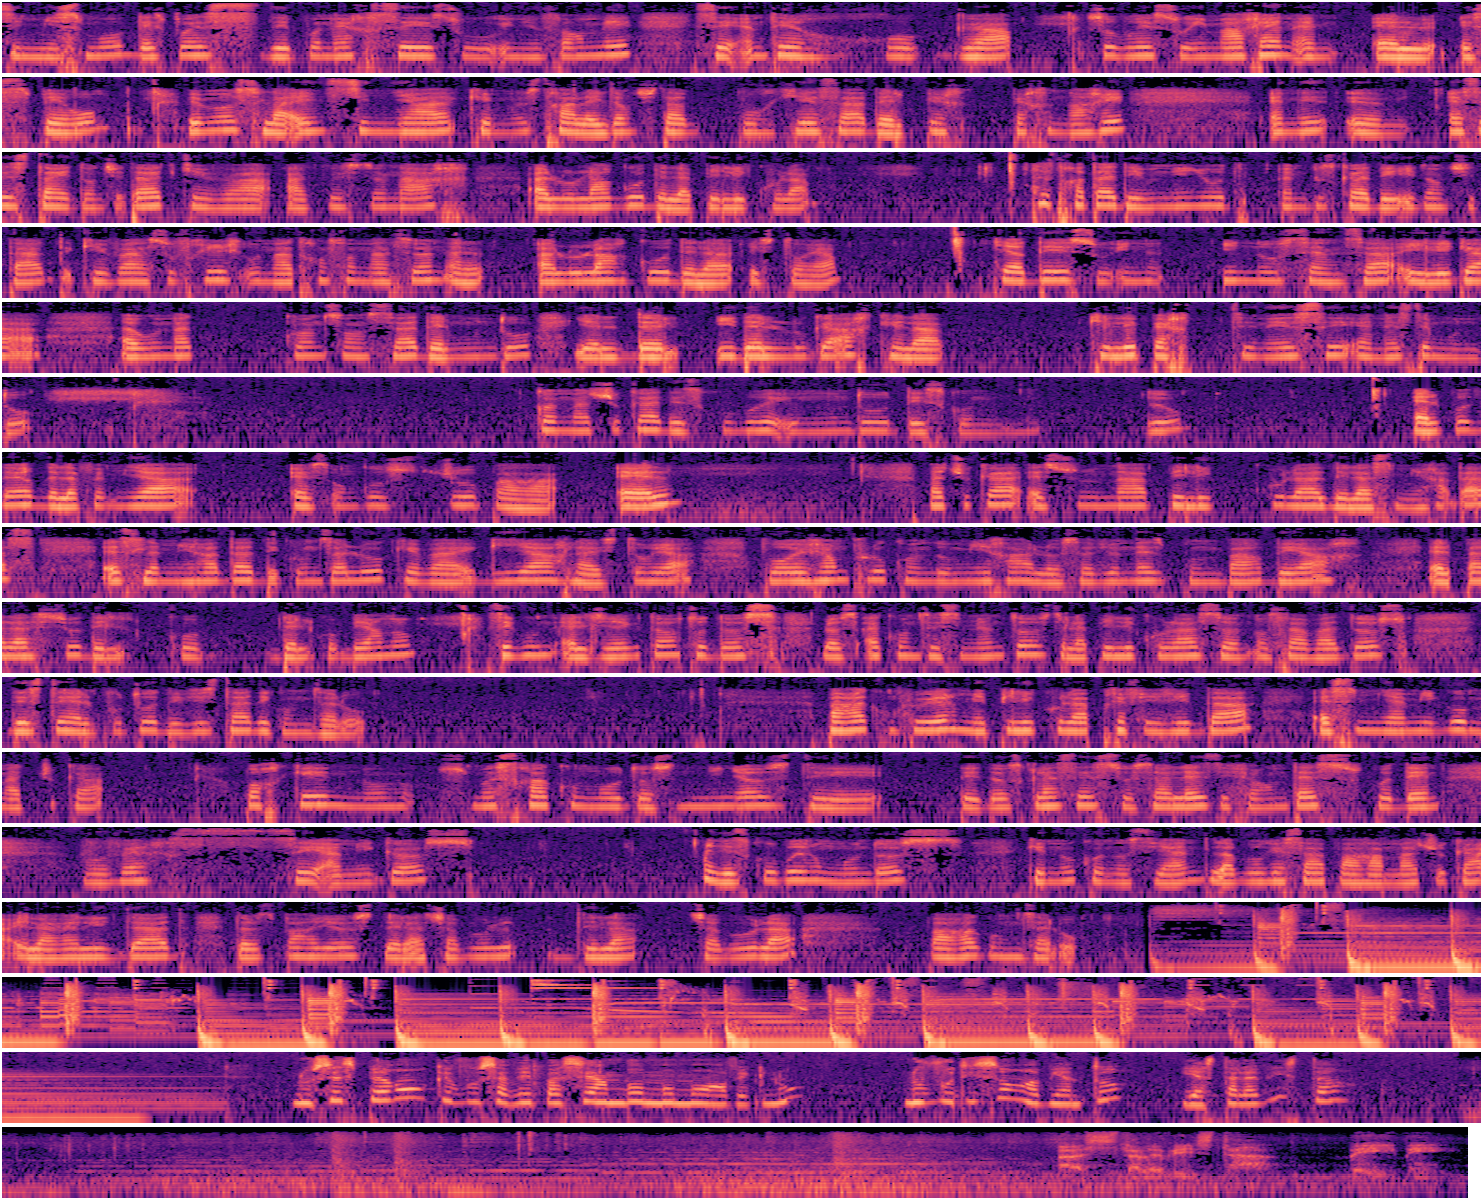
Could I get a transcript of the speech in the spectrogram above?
sí mismo. Después de ponerse su uniforme, se interroga sobre su imagen en el espejo. Vemos la insignia que muestra la identidad burguesa del per- personaje. En e- eh, es esta identidad que va a cuestionar a lo largo de la película. Se trata de un niño en busca de identidad que va a sufrir una transformación al- a lo largo de la historia. Pierde su in- inocencia y llega a, a una conciencia del mundo y, el del, y del lugar que, la, que le pertenece en este mundo. Con Machuca descubre un mundo desconocido. El poder de la familia es angustio para él. Machuca es una película película de las miradas es la mirada de Gonzalo que va a guiar la historia, por ejemplo cuando mira a los aviones bombardear el palacio del, del gobierno. Según el director, todos los acontecimientos de la película son observados desde el punto de vista de Gonzalo. Para concluir, mi película preferida es Mi amigo Machuca, porque nos muestra cómo dos niños de, de dos clases sociales diferentes pueden volverse amigos y descubrir mundos que no conocían, la burguesa para Machuca y la realidad de los barrios de la chabola, de para Gonzalo. Nous espérons que vous avez passé un bon moment avec nous. Nous vous disons à bientôt y hasta la vista. Hasta la vista, baby.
